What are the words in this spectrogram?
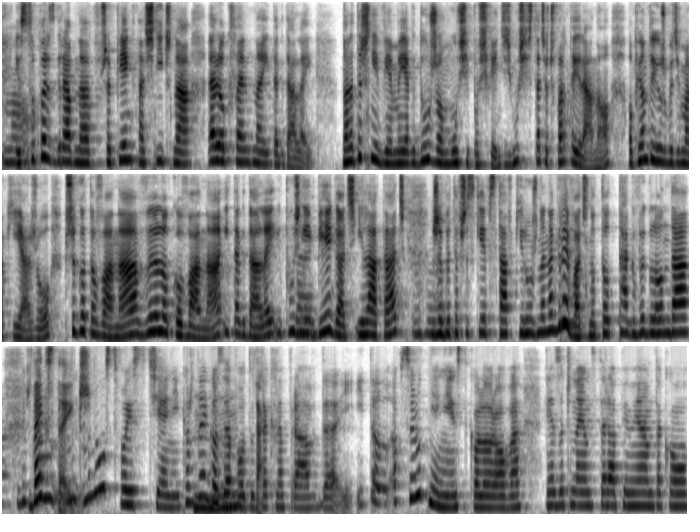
No. jest super zgrabna, przepiękna, śliczna, elokwentna i tak dalej. No ale też nie wiemy, jak dużo musi poświęcić. Musi wstać o czwartej rano, o piątej już być w makijażu, przygotowana, wylokowana i tak dalej, i później Tak. biegać i latać, żeby te wszystkie wstawki różne nagrywać. No to tak wygląda Wiesz, backstage. Mnóstwo jest cieni każdego Mhm, zawodu tak. tak. naprawdę I, i to absolutnie nie jest kolorowe. Ja zaczynając terapię miałam taką,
